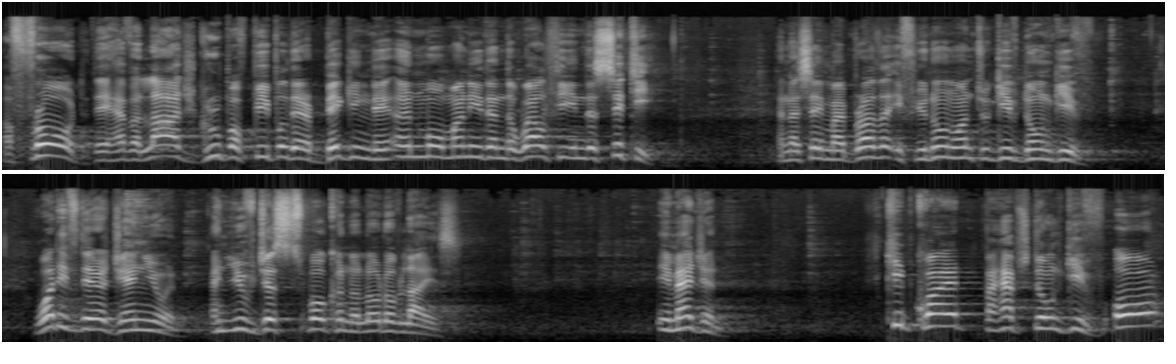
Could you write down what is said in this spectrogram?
a fraud. They have a large group of people, they're begging, they earn more money than the wealthy in the city. And I say, my brother, if you don't want to give, don't give. What if they're genuine and you've just spoken a lot of lies? Imagine. Keep quiet, perhaps don't give. Or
